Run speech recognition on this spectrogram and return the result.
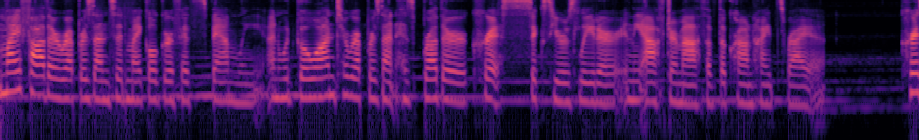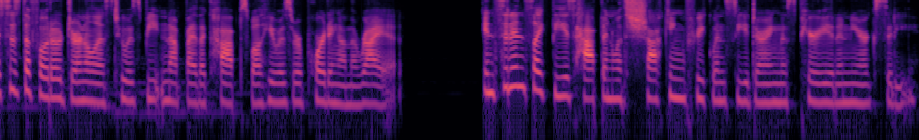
My father represented Michael Griffith's family and would go on to represent his brother, Chris, six years later in the aftermath of the Crown Heights riot. Chris is the photojournalist who was beaten up by the cops while he was reporting on the riot. Incidents like these happen with shocking frequency during this period in New York City.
